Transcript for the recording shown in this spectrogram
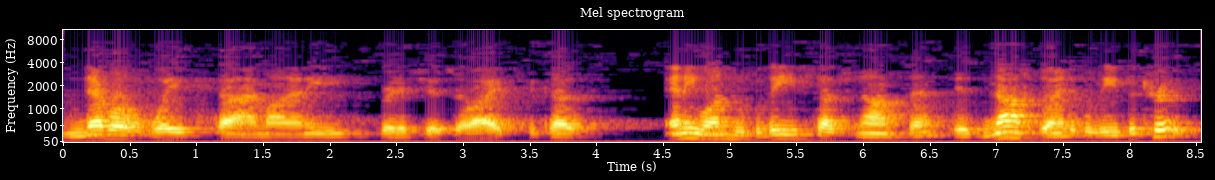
never waste time on any British Israelites because anyone who believes such nonsense is not going to believe the truth.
